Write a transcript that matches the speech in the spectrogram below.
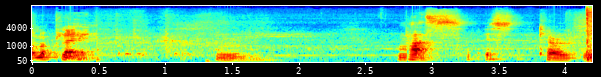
On a plane. Hum. mas isso is currently.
